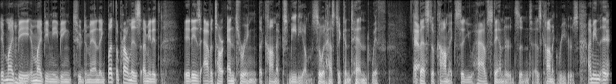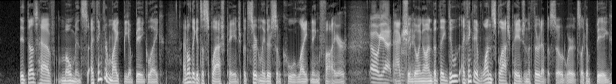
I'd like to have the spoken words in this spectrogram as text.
It might be mm-hmm. it might be me being too demanding, but the problem is, I mean, it it is Avatar entering the comics medium, so it has to contend with the Yeah. best of comics. So you have standards, and as comic readers, I mean, it it does have moments. I think there might be a big like. I don't think it's a splash page, but certainly there's some cool lightning fire oh yeah action going on. But they do. I think they have one splash page in the third episode where it's like a big,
